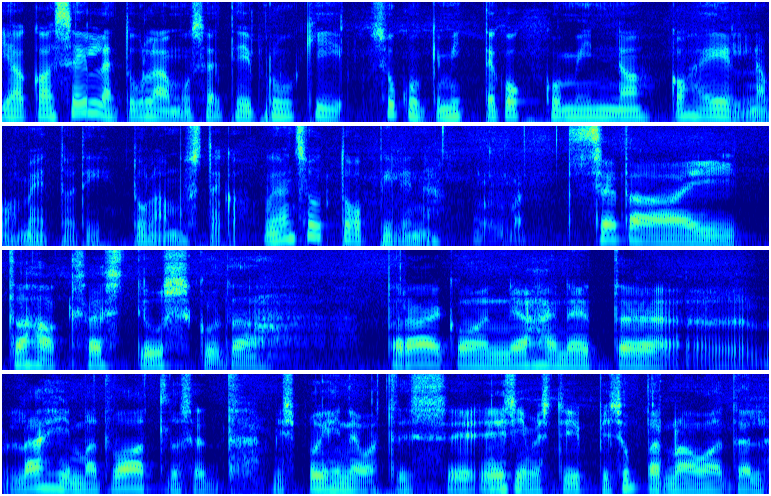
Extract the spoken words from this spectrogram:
ja ka selle tulemused ei pruugi sugugi mitte kokku minna kahe eelneva meetodi tulemustega või on see utoopiline? seda ei tahaks hästi uskuda. praegu on jah, need äh, lähimad vaatlused, mis põhinevad siis esimest tüüpi supernovadel,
